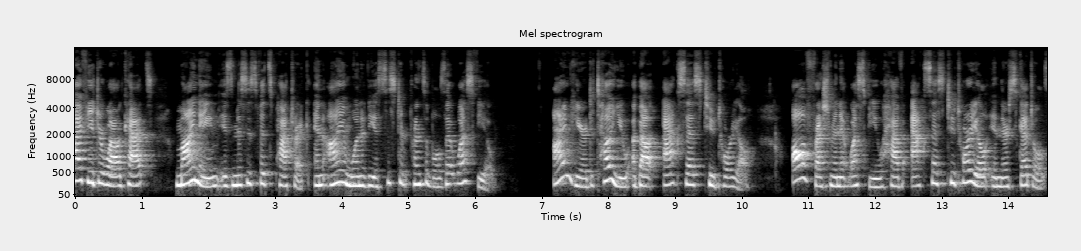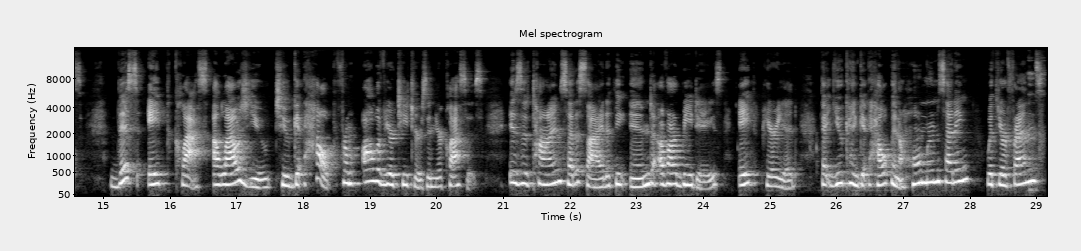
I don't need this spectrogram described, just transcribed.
Hi, future Wildcats. My name is Mrs. Fitzpatrick, and I am one of the assistant principals at Westview. I'm here to tell you about Access Tutorial. All freshmen at Westview have Access Tutorial in their schedules. This eighth class allows you to get help from all of your teachers in your classes. It is a time set aside at the end of our B days, eighth period, that you can get help in a homeroom setting with your friends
